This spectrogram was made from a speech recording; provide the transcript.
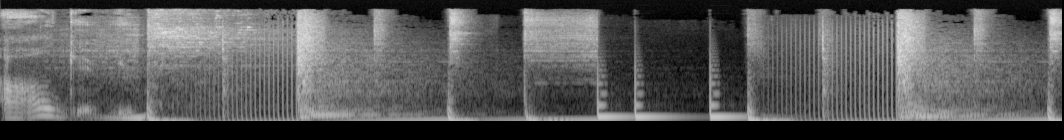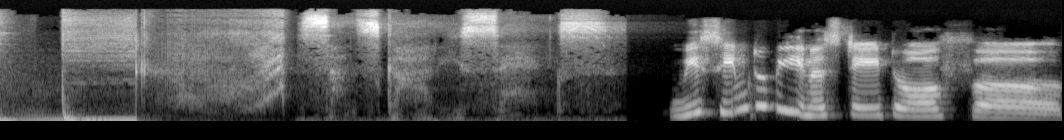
I'll give you. Sanskari sex. We seem to be in a state of uh,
